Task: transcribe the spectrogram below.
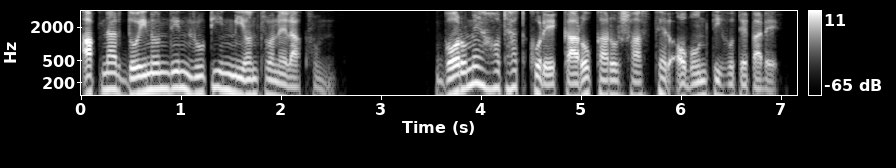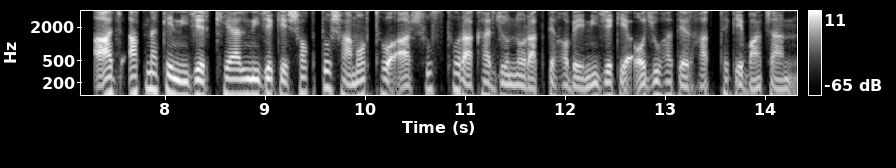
আপনার দৈনন্দিন রুটিন নিয়ন্ত্রণে রাখুন। গরমে হঠাৎ করে কারও কারও স্বাস্থ্যের অবনতি হতে পারে। আজ আপনাকে নিজের খেয়াল নিজেকে শক্ত, সামর্থ্য আর সুস্থ রাখার জন্য রাখতে হবে। নিজেকে অজুহাতের হাত থেকে বাঁচান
